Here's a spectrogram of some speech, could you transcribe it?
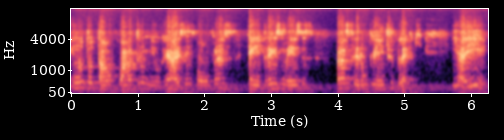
e no total 4 mil reais em compras em três meses para ser um cliente black. E aí,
